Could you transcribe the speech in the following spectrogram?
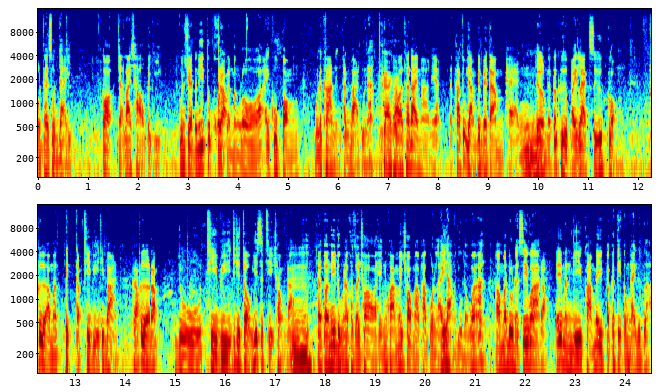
คนไทยส่วนใหญ่ก็จะล่าช้าออกไปอีก คุณเชียร์ตอนนี้ทุกคนครับกำลังรอไอ้คูปองมูลค่า 1,000 บาทอยู่นะใช่ครับเพราะว่าถ้าได้มาเนี่ยถ้าทุกอย่างเป็นไปตามแผนเดิมเลยก็คือไปแลกซื้อกล่อง เพื่อเอามาติดกับทีวีที่บ้านครับเพื่อรับ ดูทีวีดิจิทัล 24 ช่องได้ แต่ตอนนี้ดูนะคสช เห็นความไม่ชอบมาพากลหลายอย่างอยู่บอกว่าอะเอามาดูหน่อยซิว่าครับเอ๊ะมันมีความไม่ปกติตรงไหนหรือเปล่า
